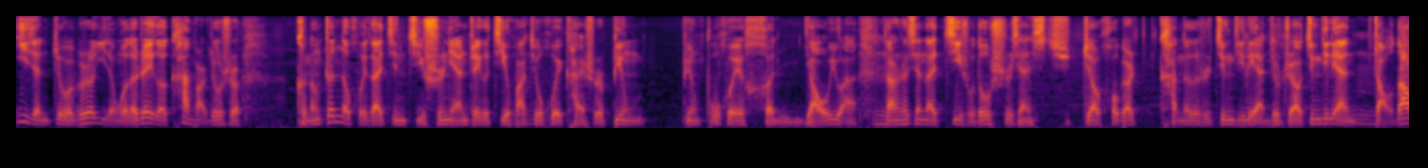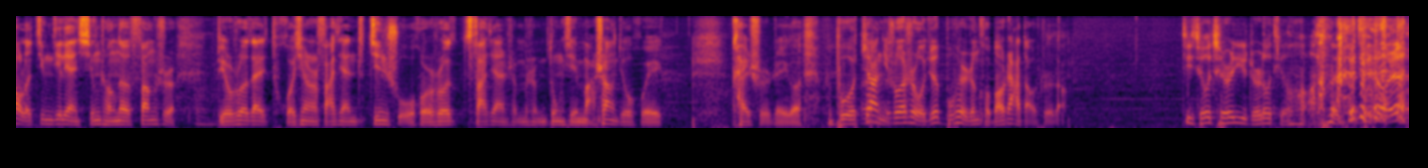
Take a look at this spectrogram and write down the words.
意见就我不是说意见，我的这个看法就是，可能真的会在近几十年这个计划就会开始，并并不会很遥远。但是它现在技术都实现，要后边看到的是经济链，就只要经济链找到了经济链形成的方式，比如说在火星上发现金属，或者说发现什么什么东西，马上就会。开始这个不，像你说的是，我觉得不会是人口爆炸导致的。地球其实一直都挺好的，地球人，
